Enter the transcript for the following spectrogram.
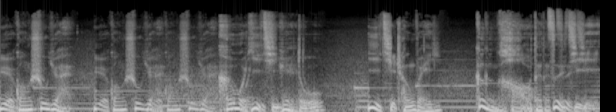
月光书院，月光书院，月光书院，和我一起阅读，一起成为更好的自己。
